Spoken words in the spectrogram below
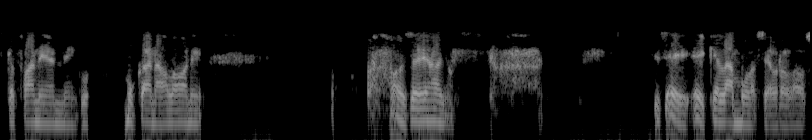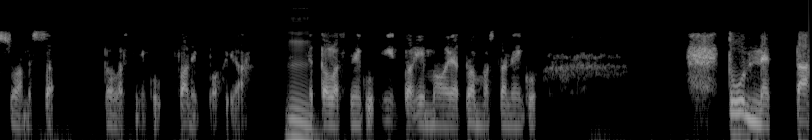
sitä fanien niin kuin mukanaoloa, niin on se ihan, siis ei, ei kellään muulla seuralla ole Suomessa tuollaista niin fanipohjaa mm. ja tuollaista niin intohimoa ja tuommoista niin kuin, tunnetta,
